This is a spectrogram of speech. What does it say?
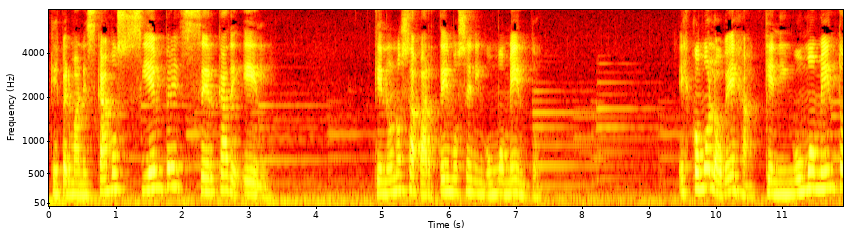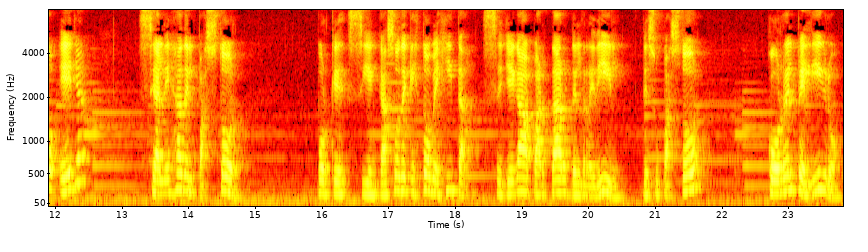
que permanezcamos siempre cerca de Él, que no nos apartemos en ningún momento. Es como la oveja, que en ningún momento ella se aleja del pastor, porque si en caso de que esta ovejita se llega a apartar del redil de su pastor, corre el peligro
